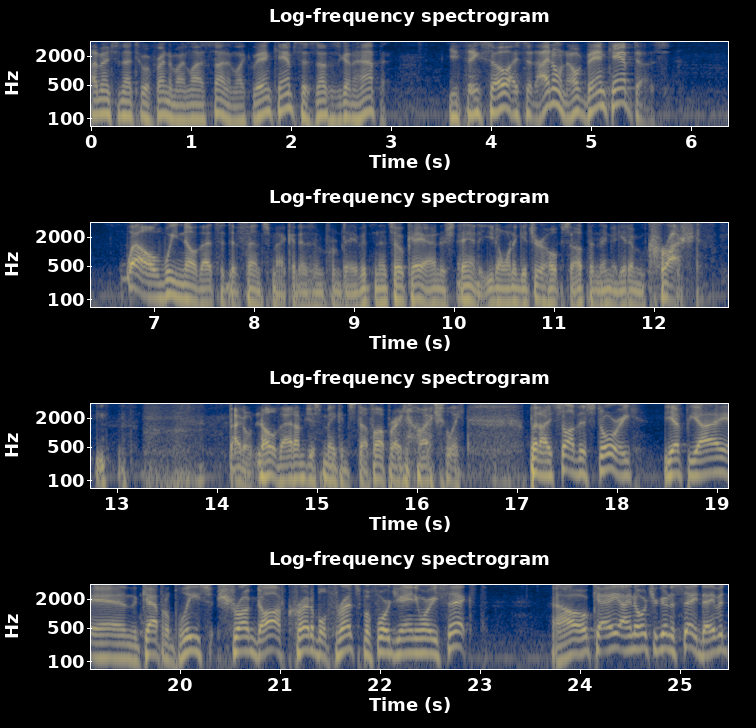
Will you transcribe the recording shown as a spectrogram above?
I mentioned that to a friend of mine last night. I'm like, Van Camp says nothing's going to happen. You think so? I said, I don't know. Van Camp does. Well, we know that's a defense mechanism from David, and that's okay. I understand it. You don't want to get your hopes up and then get him crushed. I don't know that. I'm just making stuff up right now, actually. But I saw this story. The FBI and the Capitol Police shrugged off credible threats before January 6th. Now, okay, I know what you're going to say, David.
